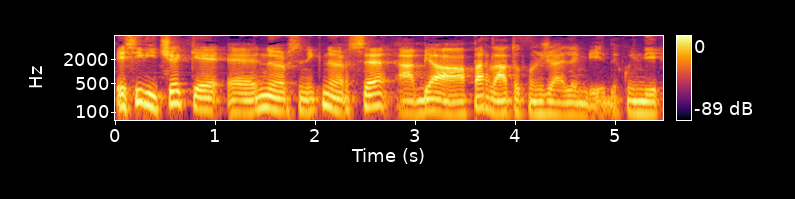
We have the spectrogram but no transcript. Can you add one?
e si dice che eh, Nurse, Nick Nurse abbia parlato con Joel Embiid, quindi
